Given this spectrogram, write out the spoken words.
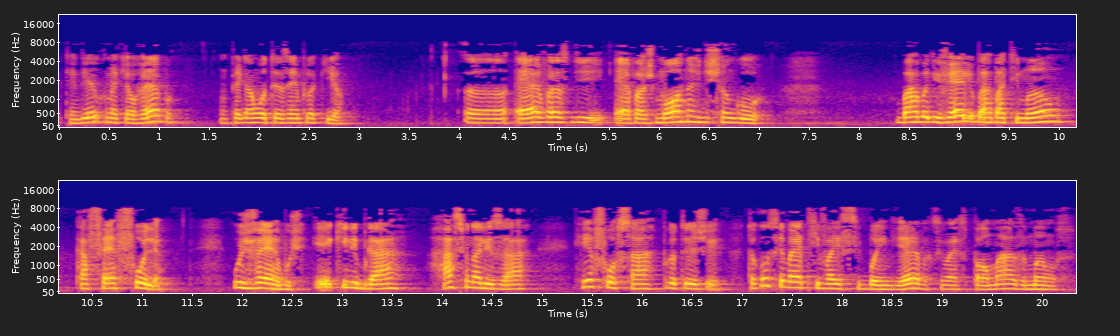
Entendeu como é que é o verbo? Vamos pegar um outro exemplo aqui, ó. Uh, ervas de ervas mornas de Xangô, barba de velho, barbatimão, café, folha. Os verbos equilibrar, racionalizar, reforçar, proteger. Então, quando você vai ativar esse banho de erva, você vai espalmar as mãos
